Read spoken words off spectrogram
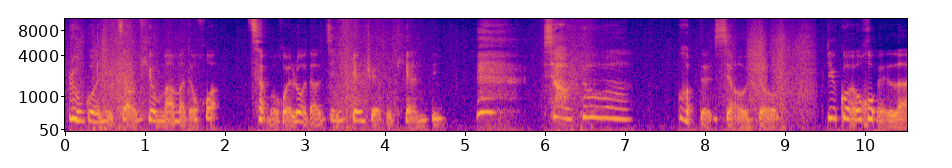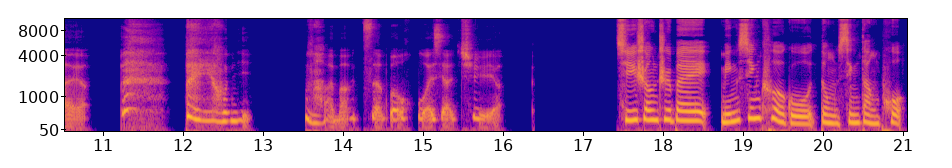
如果你早听妈妈的话，怎么会落到今天这步田地？小豆啊，我的小豆。”你快回来呀！没有你，妈妈怎么活下去呀？齐声之悲，铭心刻骨，动心荡魄。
